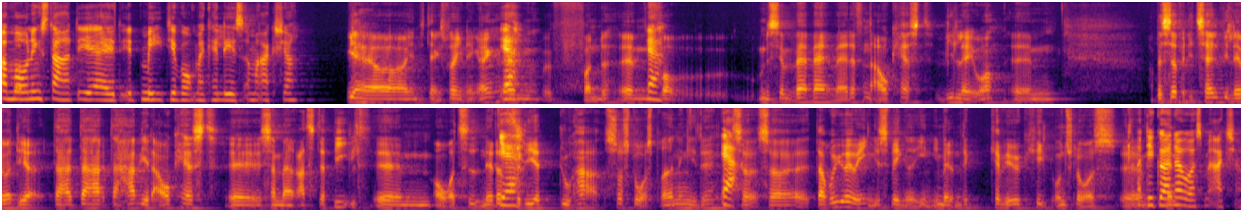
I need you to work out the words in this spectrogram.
og Morningstar, det er et, et medie, hvor man kan læse om aktier. Ja, og investeringsforeninger, ikke? Ja. Um, fonde, um, ja. hvor man siger, hvad, hvad, hvad er det for en afkast, vi laver? Og baseret på de tal, vi laver der, der, der, der har vi et afkast, øh, som er ret stabilt øh, over tid, netop yeah. fordi, at du har så stor spredning i det. Ja. Så, så der ryger jo egentlig svinget ind imellem. Det kan vi jo ikke helt undslå os. Øh, og det gør men, der jo også med aktier.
